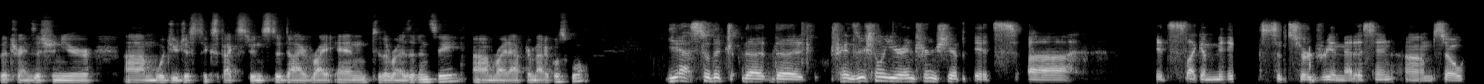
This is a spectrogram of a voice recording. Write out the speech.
the transition year, um, would you just expect students to dive right into the residency um, right after medical school? Yeah. So the, the, the transitional year internship, it's, uh, it's like a mix of surgery and medicine. Um, so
